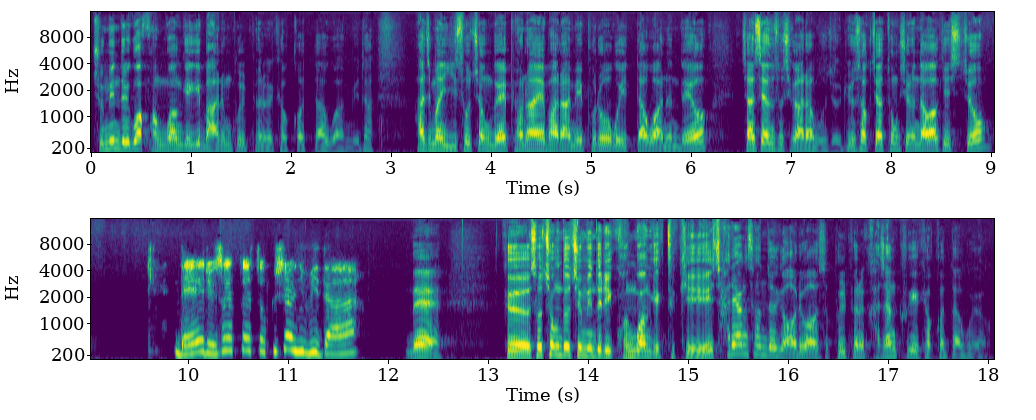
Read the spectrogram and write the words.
주민들과 관광객이 많은 불편을 겪었다고 합니다. 하지만 이 소청도에 변화의 바람이 불어오고 있다고 하는데요. 자세한 소식 알아보죠. 류석자 통신은 나와 계시죠? 네, 류석자 통신원입니다. 네. 그 소청도 주민들이 관광객 특히 차량 선적이 어려워서 불편을 가장 크게 겪었다고요.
